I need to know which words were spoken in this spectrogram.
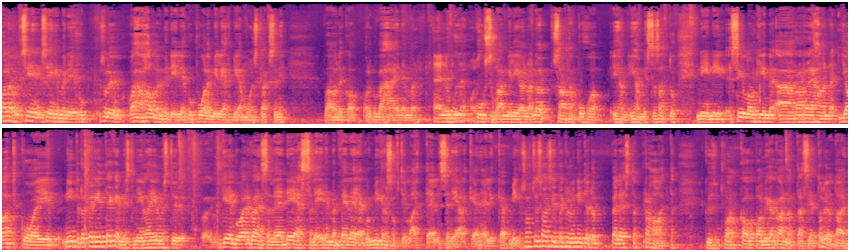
paljon, siihen, siihenkin meni joku, se oli vähän halvempi diili, joku puoli miljardia muistaakseni, vai oliko, oliko vähän enemmän? En joku mitään muista. 600 miljoonaa, no saatan puhua ihan, ihan mistä sattuu. Niin, niin silloinkin ää, Rarehan jatkoi Nintendo-pelien tekemistä, niillä ilmestyi Game Boy Advancelle ja DSlle enemmän pelejä kuin Microsoftin laitteille sen jälkeen. Eli Microsoft sai siitä kyllä Nintendo-peleistä rahaa, että kyllä se nyt vaan kauppaa mikä kannattaa. Sieltä oli jotain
